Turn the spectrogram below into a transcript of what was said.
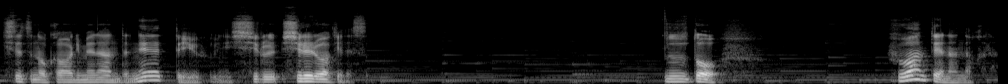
季節の変わり目なんでねっていうふうに知る、知れるわけです。ずっと、不安定なんだから、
